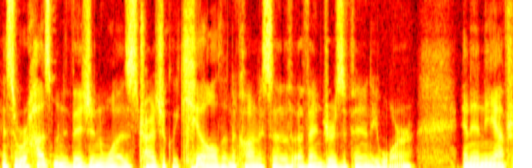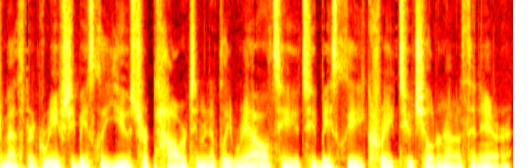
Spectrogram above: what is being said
And so her husband Vision was tragically killed in the context of Avengers Infinity War. And in the aftermath of her grief, she basically used her power to manipulate reality to basically create two children out of thin air,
